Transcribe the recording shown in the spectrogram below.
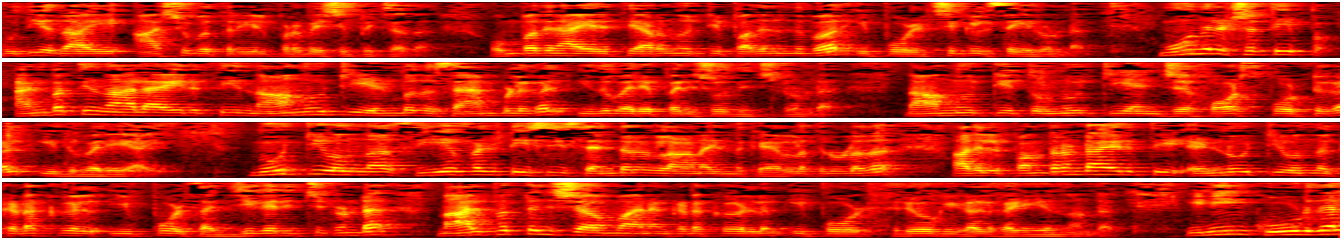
പുതിയതായി ആശുപത്രിയിൽ പ്രവേശിപ്പിച്ചത്. ഒമ്പതിനായിരത്തി അറുന്നൂറ്റി പതിനൊന്ന് പേർ ഇപ്പോൾ ചികിത്സയിലുണ്ട്. മൂന്ന് ലക്ഷത്തി അൻപത്തിനാലായിരത്തി നാനൂറ്റി എൺപത് സാമ്പിളുകൾ ഇതുവരെ പരിശോധിച്ചിട്ടുണ്ട്. നാനൂറ്റി തൊണ്ണൂറ്റിയഞ്ച് ഹോട്ട്സ്പോട്ടുകൾ ഇതുവരെയായി. നൂറ്റിയൊന്ന് C F L T C സെന്ററുകളാണ് ഇന്ന് കേരളത്തിലുള്ളത്. അതിൽ പന്ത്രണ്ടായിരത്തി എണ്ണൂറ്റി ഒന്ന് കിടക്കുകൾ ഇപ്പോൾ സജ്ജീകരിച്ചിട്ടുണ്ട്. നാൽപ്പത്തഞ്ച് ശതമാനം കിടക്കുകളിലും ഇപ്പോൾ രോഗികൾ കഴിയുന്നുണ്ട്. ഇനിയും കൂടുതൽ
